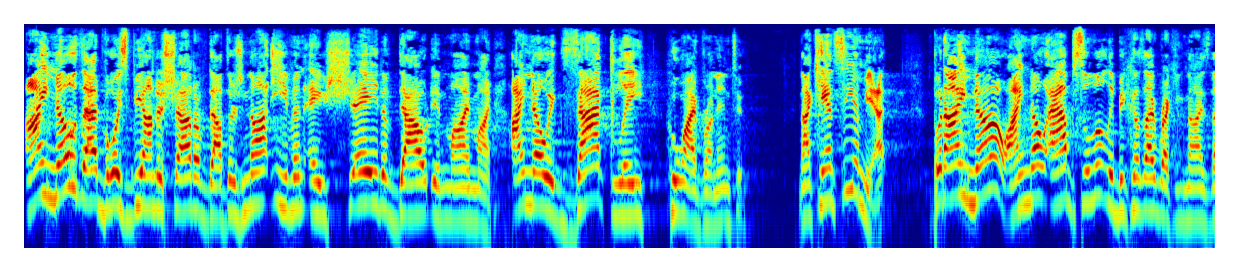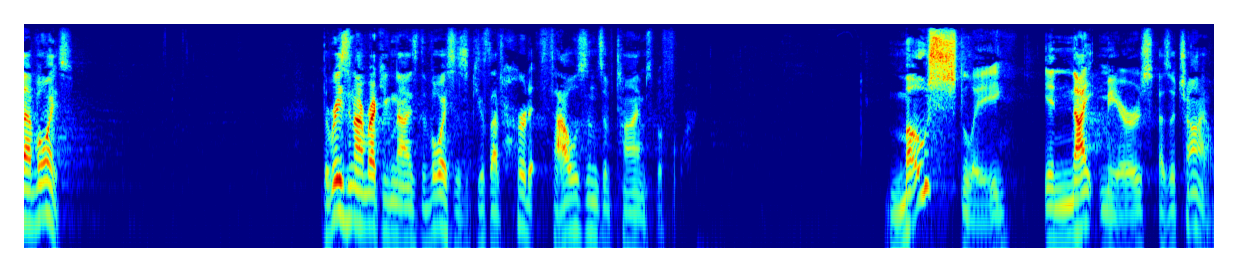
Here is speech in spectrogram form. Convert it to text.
I know that voice beyond a shadow of doubt. There's not even a shade of doubt in my mind. I know exactly who I've run into. Now, I can't see him yet, but I know. I know absolutely because I recognize that voice. The reason I recognize the voice is because I've heard it thousands of times before. Mostly in nightmares as a child.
